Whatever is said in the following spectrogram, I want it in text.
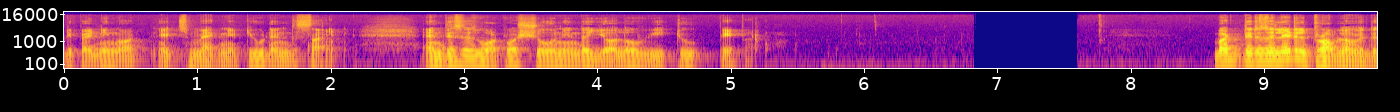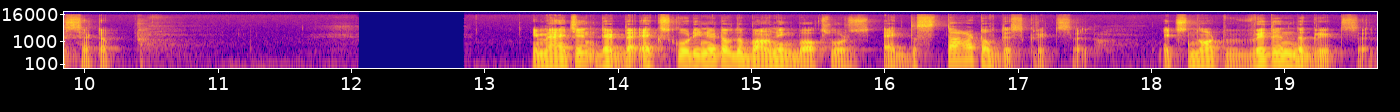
depending on its magnitude and the sign. And this is what was shown in the YOLO V2 paper. But there is a little problem with this setup. Imagine that the x coordinate of the bounding box was at the start of this grid cell. It's not within the grid cell.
